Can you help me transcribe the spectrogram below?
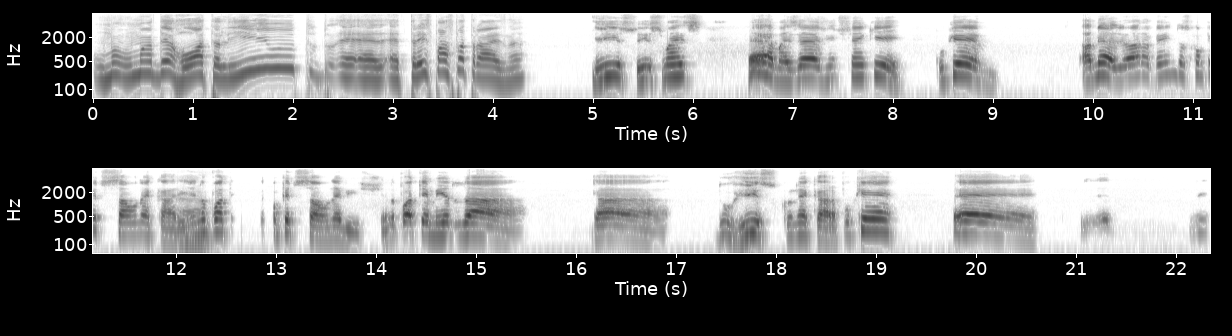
uma, uma derrota ali é, é, é três passos para trás, né? Isso, isso, mas é, mas é, a gente tem que. Porque a melhora vem das competições, né, cara? A gente é. não pode ter competição, né, bicho? Gente não pode ter medo da, da, do risco, né, cara? Porque é, de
